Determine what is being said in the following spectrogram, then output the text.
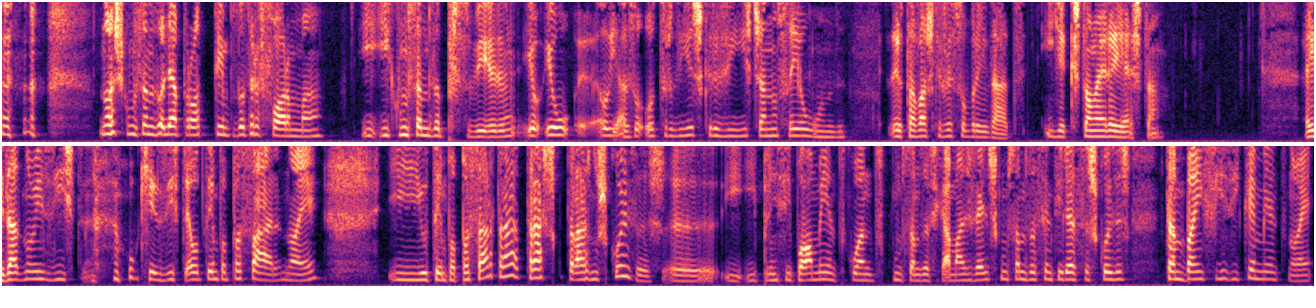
nós começamos a olhar para o tempo de outra forma e, e começamos a perceber. Eu, eu, aliás, outro dia escrevi isto, já não sei aonde. Eu estava a escrever sobre a idade e a questão era esta. A idade não existe. O que existe é o tempo a passar, não é? E o tempo a passar tra traz- traz-nos coisas. eh, e, e principalmente quando começamos a ficar mais velhos, começamos a sentir essas coisas também fisicamente, não é?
